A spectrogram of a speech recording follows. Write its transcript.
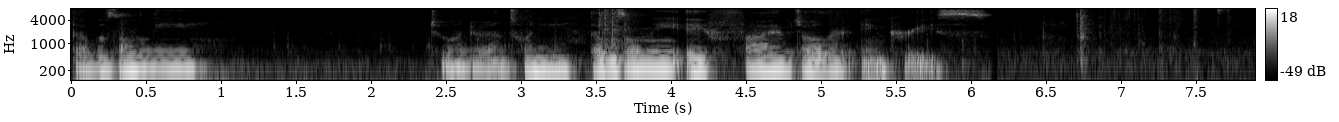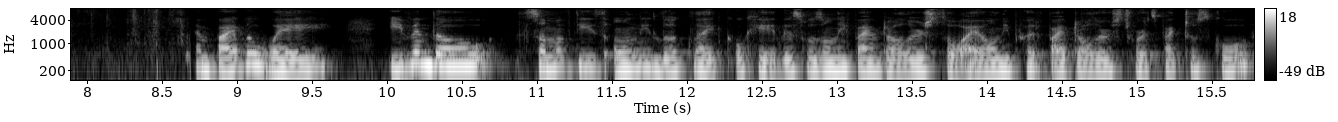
that was only 220. That was only a $5 increase. And by the way, even though some of these only look like, okay, this was only $5, so I only put $5 towards back to school,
